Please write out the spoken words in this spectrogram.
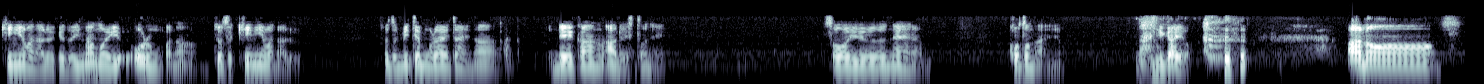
気にはなるけど、今もおるんかな？ちょっと気にはなる。ちょっと見てもらいたいな。霊感ある人に。そういうね、ことなんよ。何がよ。あのー、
